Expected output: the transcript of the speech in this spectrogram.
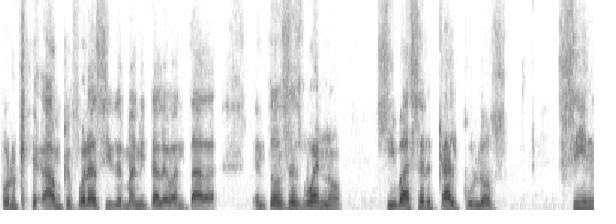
porque aunque fuera así de manita levantada. Entonces, bueno, si va a hacer cálculos sin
